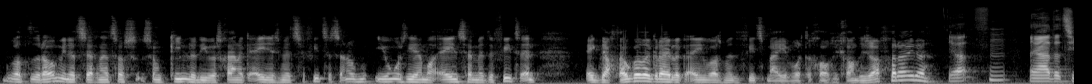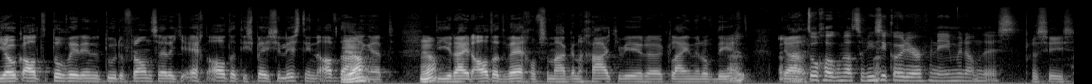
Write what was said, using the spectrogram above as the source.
wat Romy net zegt, net zoals zo'n Kindle die waarschijnlijk één is met zijn fiets. Het zijn ook jongens die helemaal eens zijn met de fiets. En ik dacht ook wel dat ik redelijk één was met de fiets, maar je wordt er gewoon gigantisch afgereden. Ja. Hm. Nou ja, dat zie je ook altijd toch weer in de Tour de France. Hè, dat je echt altijd die specialisten in de afdaling Ja. hebt. Ja? Die rijden altijd weg of ze maken een gaatje weer eh, kleiner of dicht. Ja, Maar toch ook omdat ze risico durven nemen dan dus. precies.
